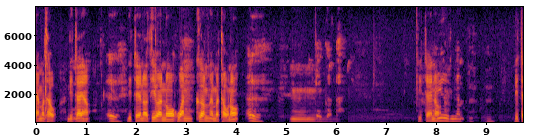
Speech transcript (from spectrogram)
อะมาเฒ่าดีใจเนาะเออดีใจเนาะที่ว่าเนาะวันเครื่องให้มาเฒ่าเนาะเอออืมแต่ก็ดีใจเนาะยืนย ดีใจ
